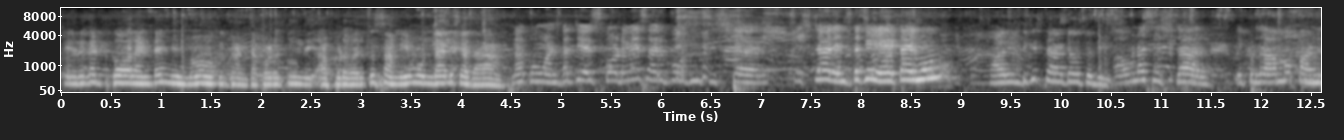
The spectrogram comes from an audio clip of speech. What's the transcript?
చీర కట్టుకోవాలంటే మినిమం ఒక గంట పడుతుంది. అప్పటి వరకు సమయం ఉండాలి కదా. నాకు వంట చేసుకోవడమే సరిపోతుంది సిస్టర్. సిస్టర్ ఇంతకీ ఏ టైము? ఆరింటికి స్టార్ట్ అవుతుంది. అవునా సిస్టర్? ఇప్పుడు దాకా పని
